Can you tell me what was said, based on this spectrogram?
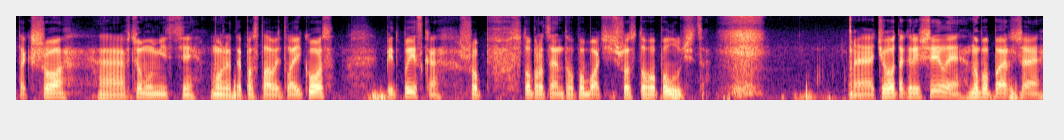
Так що е, в цьому місці можете поставити лайкос, підписка, щоб 100% побачити, що з того вийде. Чого так рішили? Ну, по-перше,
